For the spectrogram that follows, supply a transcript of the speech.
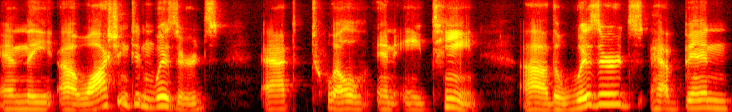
and the uh, Washington Wizards at twelve and eighteen. Uh, the Wizards have been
